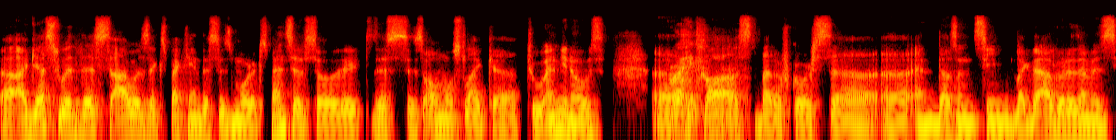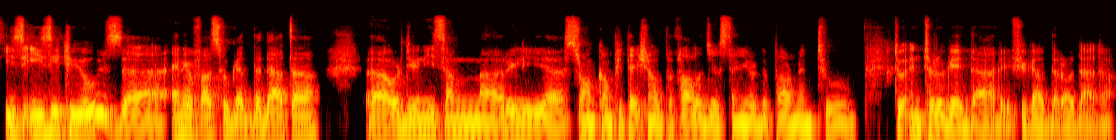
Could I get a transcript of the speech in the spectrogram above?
uh, I guess with this, I was expecting this is more expensive. So it, this is almost like uh, two immunos uh, right. cost, but of course, uh, uh, and doesn't seem like the algorithm is is easy to use. any of us who get the data, or do you need some really strong computational pathologist in your department to to interrogate that if you got the raw data?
